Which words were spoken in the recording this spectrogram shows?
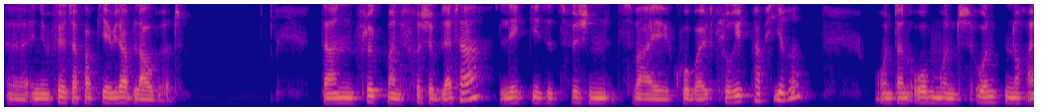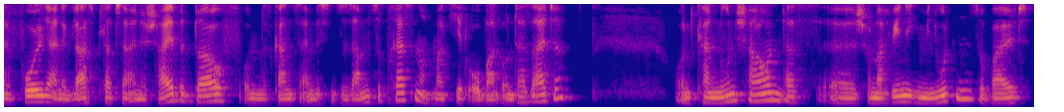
äh, in dem Filterpapier wieder blau wird. Dann pflückt man frische Blätter, legt diese zwischen zwei Kobaltchloridpapiere und dann oben und unten noch eine Folie, eine Glasplatte, eine Scheibe drauf, um das Ganze ein bisschen zusammenzupressen und markiert Ober- und Unterseite und kann nun schauen, dass äh, schon nach wenigen Minuten, sobald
